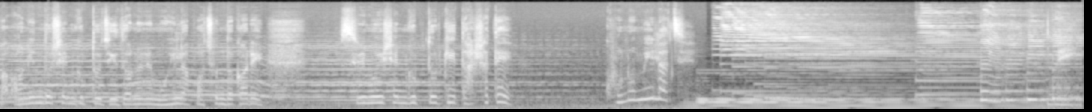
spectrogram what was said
বা অনিন্দ সেনগুপ্ত যে ধরনের মহিলা পছন্দ করে, শ্রীময়ী সেনগুপ্তর কি তার সাথে কোনো মিল আছে? নেই।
